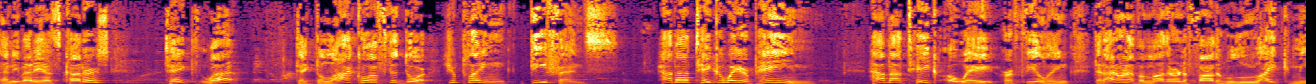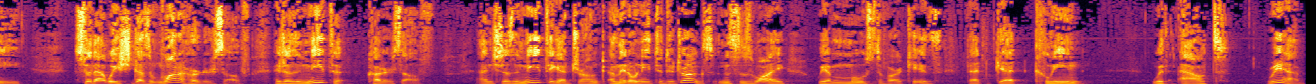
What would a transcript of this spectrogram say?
Anybody has cutters? Take what? Take the lock off the door. You're playing defense. How about take away her pain? How about take away her feeling that I don't have a mother and a father who like me so that way she doesn't want to hurt herself and she doesn't need to cut herself and she doesn't need to get drunk and they don't need to do drugs. And this is why we have most of our kids that get clean without rehab.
